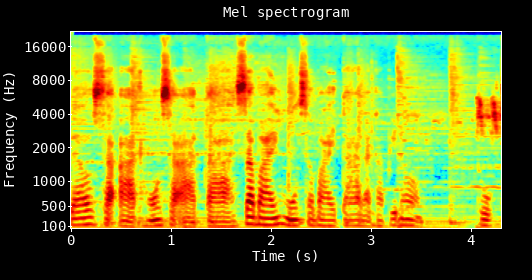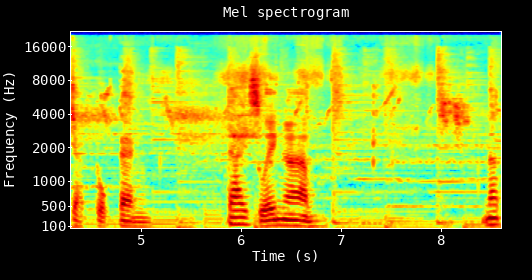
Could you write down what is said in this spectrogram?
แล้วสะอาดหูสะอาดตา สบายหูสบายตาแหละครับพี่น้อง ถูกจัดตกแต่ง ได้สวยงาม นัก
